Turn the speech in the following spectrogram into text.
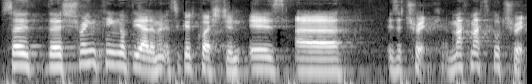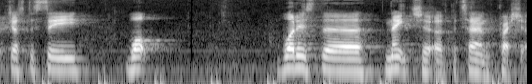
So the shrinking of the element, it's a good question, is, uh, is a trick, a mathematical trick just to see what, what is the nature of the term pressure.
